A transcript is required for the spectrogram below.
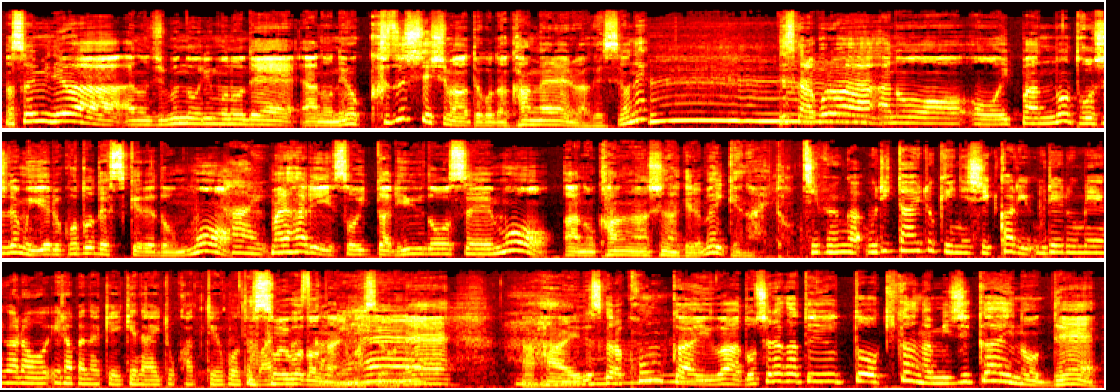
まあ、そういう意味では、あの、自分の売り物で、あの、値を崩してしまうということは考えられるわけですよね。ですからこれは、あの、一般の投資でも言えることですけれども、はい、まあやはりそういった流動性も、あの、勘案しなければいけないと。自分が売りたい時にしっかり売れる銘柄を選ばなきゃいけないとかっていうこともありますかね。そういうことになりますよね。はい。ですから今回はどちらかというと期間が短いので、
